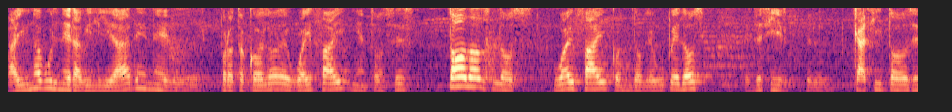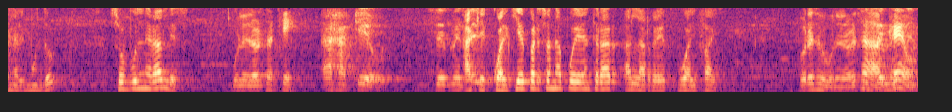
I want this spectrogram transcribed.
hay una vulnerabilidad en el protocolo de Wi-Fi y entonces todos los Wi-Fi con WP2, es decir, el- casi todos en el mundo, son vulnerables ¿Vulnerables a qué? A hackeo. Se a que cualquier persona puede entrar a la red Wi-Fi. Por eso, vulnerables a se hackeo. meten-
